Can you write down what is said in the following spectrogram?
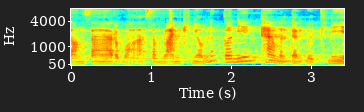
សង្សាររបស់អាសម្លាញ់ខ្ញុំនឹងក៏នាងថាមិនដឹងដូចគ្នា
